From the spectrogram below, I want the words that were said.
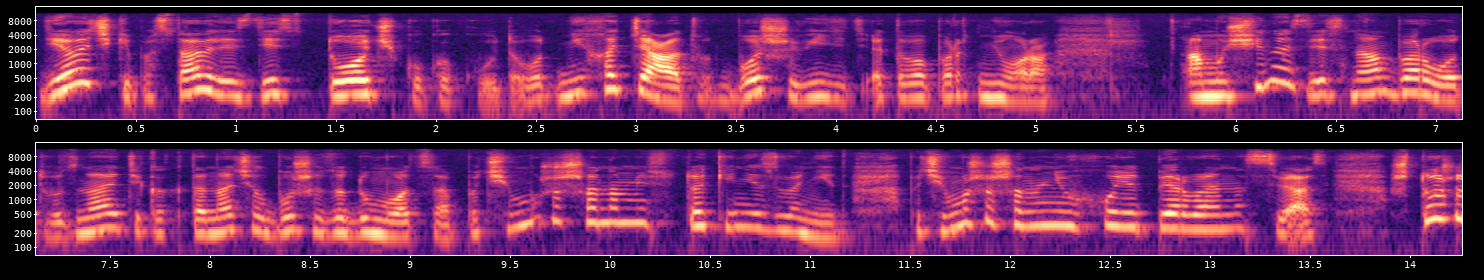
Девочки поставили здесь точку какую-то, вот не хотят вот больше видеть этого партнера. А мужчина здесь наоборот, вот знаете, как-то начал больше задумываться, почему же она мне все-таки не звонит, почему же она не выходит первая на связь, что же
